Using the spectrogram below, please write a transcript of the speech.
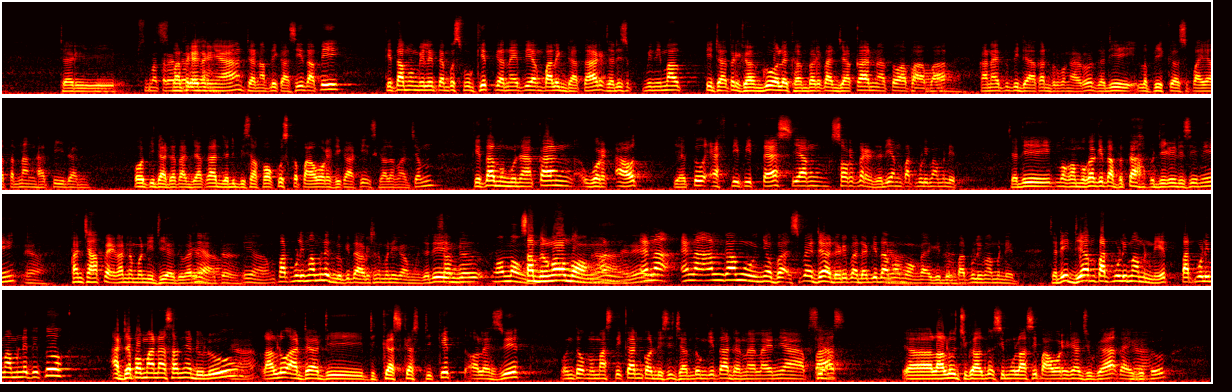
dari Smart smart trainernya. dan aplikasi, tapi kita memilih Tempus Fugit karena itu yang paling datar, jadi minimal tidak terganggu oleh gambar tanjakan atau apa-apa, karena itu tidak akan berpengaruh. Jadi lebih ke supaya tenang hati dan oh tidak ada tanjakan, jadi bisa fokus ke power di kaki segala macam. Kita menggunakan workout yaitu FTP test yang shorter, jadi yang 45 menit. Jadi moga-moga kita betah berdiri di sini. Ya. Kan capek kan nemeni dia itu kan Iya, ya. betul. Iya, 45 menit loh kita harus nemeni kamu. Jadi Sambil ngomong. sambil ngomong Nah, kan ini- enak enakan kamu nyoba sepeda daripada kita Ya, ngomong kayak gitu 45 menit. Jadi dia 45 menit, 45 menit itu ada pemanasannya dulu, Ya. lalu ada di digas-gas dikit oleh Zwift untuk memastikan kondisi jantung kita dan lain-lainnya pas. Ya, lalu juga untuk simulasi powernya juga kayak Ya. gitu.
